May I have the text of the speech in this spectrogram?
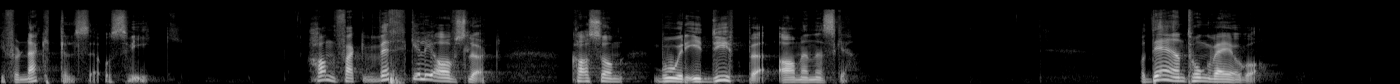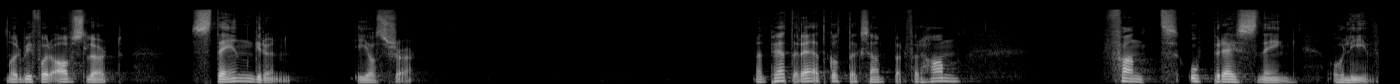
I fornektelse og svik. Han fikk virkelig avslørt hva som bor i dypet av mennesket. Og det er en tung vei å gå når vi får avslørt steingrunn i oss sjøl. Men Peter er et godt eksempel, for han fant oppreisning og liv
